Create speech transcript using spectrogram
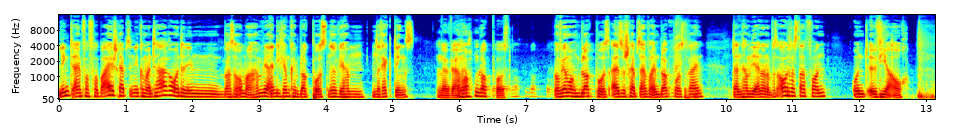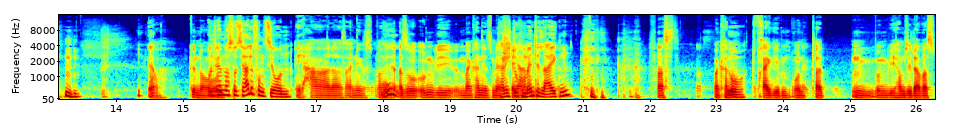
linkt einfach vorbei, schreibt es in die Kommentare unter den, was auch immer. Haben wir eigentlich, wir haben keinen Blogpost, ne? Wir haben einen Rec-Dings. Na, wir haben ja. auch einen Blogpost. Und wir haben auch einen Blogpost. Also schreibt es einfach in den Blogpost rein. Dann haben die anderen was auch was davon. Und äh, wir auch. ja. Genau. Und wir haben noch soziale Funktionen. Ja, da ist einiges bei. Oh. Also irgendwie, man kann jetzt mehr Kann ich sharen. Dokumente liken? Fast. Man kann oh. freigeben und halt, irgendwie haben sie da was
